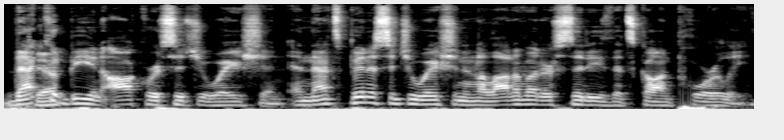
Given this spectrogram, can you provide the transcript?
That yep. could be an awkward situation, and that's been a situation in a lot of other cities that's gone poorly.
